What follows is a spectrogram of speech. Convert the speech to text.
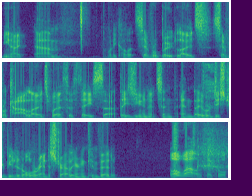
you know um, what do you call it? Several bootloads several car loads worth of these uh, these units and and they were distributed all around Australia and converted. Oh wow. Okay cool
